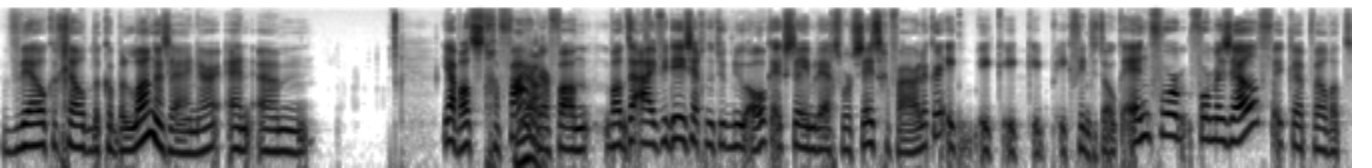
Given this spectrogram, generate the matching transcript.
Welke geldelijke belangen zijn er? En ehm, ja, wat is het gevaar Ja. daarvan? Want de AIVD zegt natuurlijk nu ook... extreem rechts wordt steeds gevaarlijker. Ik, ik, ik, ik, ik vind het ook eng voor, voor mezelf. Ik heb wel wat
